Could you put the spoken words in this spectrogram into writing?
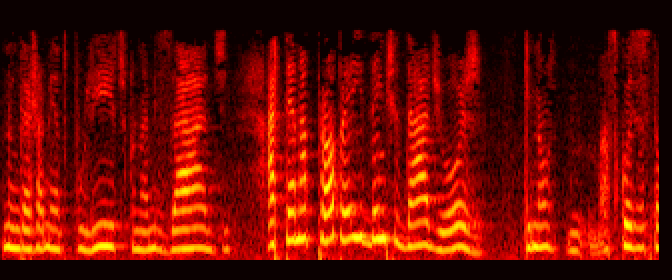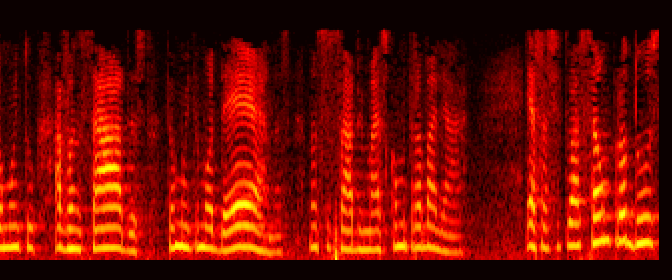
no engajamento político, na amizade, até na própria identidade hoje que não, as coisas estão muito avançadas, estão muito modernas, não se sabe mais como trabalhar. Essa situação produz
